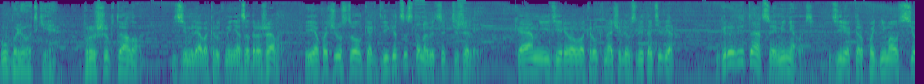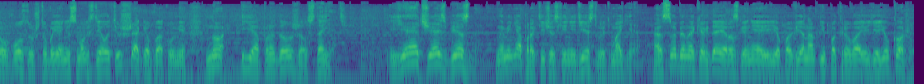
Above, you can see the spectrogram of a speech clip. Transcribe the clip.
«Ублюдки!» – прошептал он. Земля вокруг меня задрожала, и я почувствовал, как двигаться становится тяжелее. Камни и дерево вокруг начали взлетать вверх. Гравитация менялась. Директор поднимал все в воздух, чтобы я не смог сделать и шага в вакууме, но я продолжал стоять. Я часть бездны. На меня практически не действует магия. Особенно, когда я разгоняю ее по венам и покрываю ее кожу.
